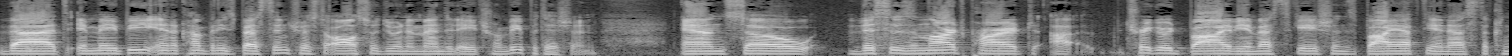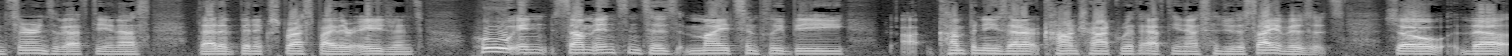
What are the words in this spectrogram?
that it may be in a company's best interest to also do an amended H-1B petition. And so, this is in large part uh, triggered by the investigations by FDNS, the concerns of FDNS that have been expressed by their agents, who in some instances might simply be uh, companies that are contract with FDNS to do the site visits. So the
